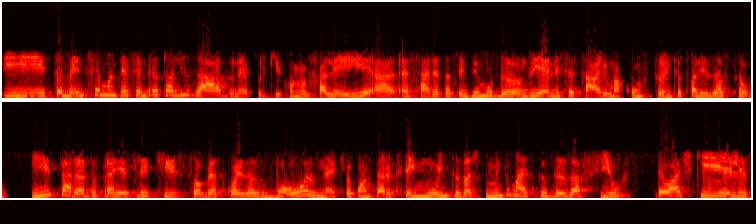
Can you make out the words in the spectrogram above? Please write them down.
E também se manter sempre atualizado, né? Porque, como eu falei, a, essa área está sempre mudando e é necessário uma constante atualização. E parando para refletir sobre as coisas boas, né? Que eu considero que tem muitas, acho que muito mais que os desafios, eu acho que eles,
